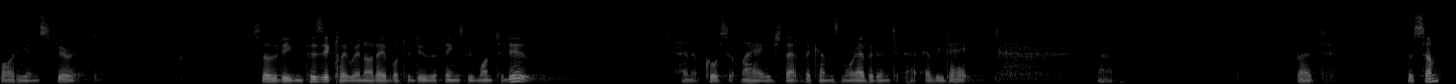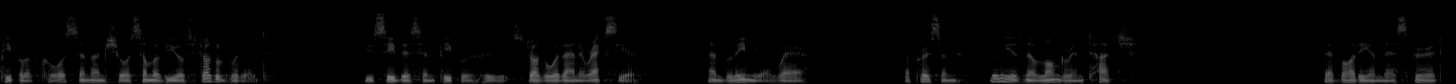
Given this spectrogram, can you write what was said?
body and spirit. So that even physically we're not able to do the things we want to do. And of course, at my age, that becomes more evident uh, every day. Um, but for some people, of course, and I'm sure some of you have struggled with it. You see this in people who struggle with anorexia and bulimia, where a person really is no longer in touch. Their body and their spirit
